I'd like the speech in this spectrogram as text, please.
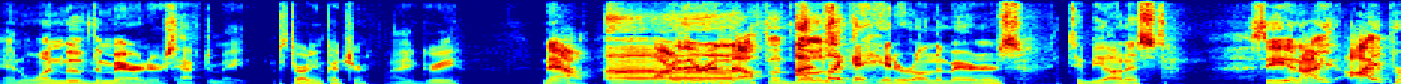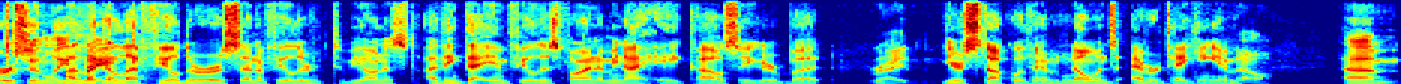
and one move the Mariners have to make. Starting pitcher. I agree. Now, are there enough of Uh, I'd those? like a hitter on the Mariners, to be honest. See, and I, I personally, I'd like a left fielder or a center fielder, to be honest. I think that infield is fine. I mean, I hate Kyle Seager, but Right. you're stuck with him. No one's ever taking him. No. Um,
